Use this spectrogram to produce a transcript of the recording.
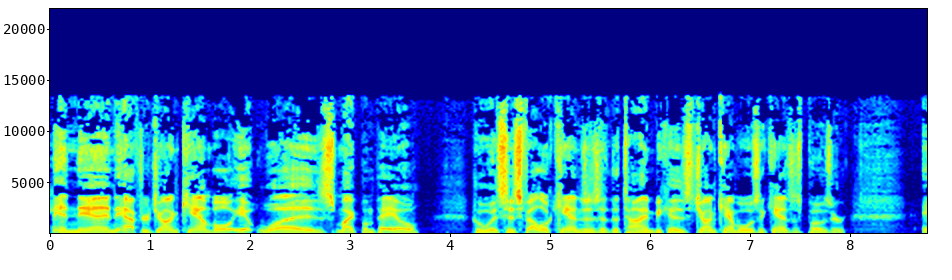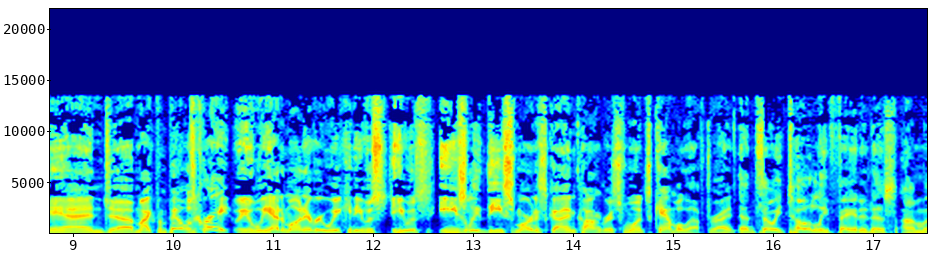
and then after John Campbell, it was Mike Pompeo, who was his fellow Kansas at the time because John Campbell was a Kansas poser. And uh, Mike Pompeo was great. We had him on every week, and he was he was easily the smartest guy in Congress once Campbell left. Right? And so he totally faded us on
